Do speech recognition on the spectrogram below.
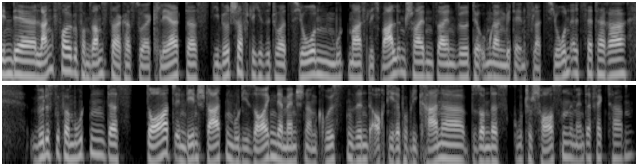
In der Langfolge vom Samstag hast du erklärt, dass die wirtschaftliche Situation mutmaßlich wahlentscheidend sein wird, der Umgang mit der Inflation etc. Würdest du vermuten, dass dort in den Staaten, wo die Sorgen der Menschen am größten sind, auch die Republikaner besonders gute Chancen im Endeffekt haben?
